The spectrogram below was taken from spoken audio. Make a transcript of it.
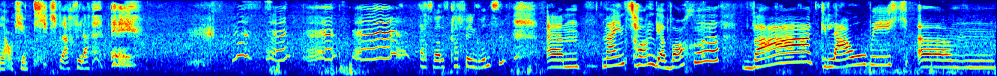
Ja, okay. Sprachfehler. Was war das gerade für ein Grunzen? Ähm, mein Song der Woche war, glaube ich, ähm,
